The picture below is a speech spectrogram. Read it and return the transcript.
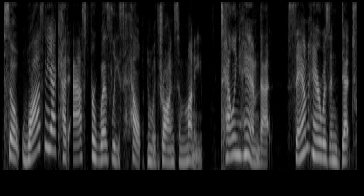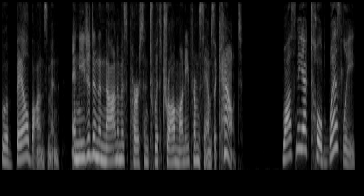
So Wozniak had asked for Wesley's help in withdrawing some money, telling him that Sam Hare was in debt to a bail bondsman and needed an anonymous person to withdraw money from Sam's account. Wozniak told Wesley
